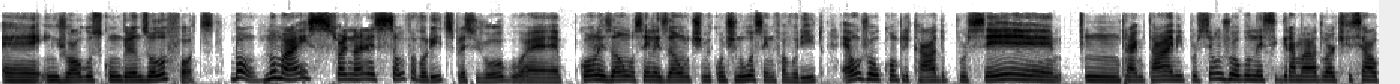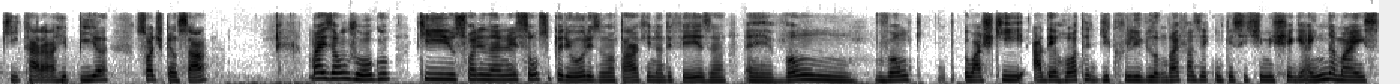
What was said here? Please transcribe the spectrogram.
é, em jogos com grandes holofotes. Bom, no mais, os 49ers são favoritos para esse jogo, é, com lesão ou sem lesão, o time continua sendo favorito. É um jogo complicado por ser um prime time, por ser um jogo nesse gramado artificial que, cara, arrepia só de pensar mas é um jogo que os 49ers são superiores no ataque e na defesa, é, vão, vão eu acho que a derrota de Cleveland vai fazer com que esse time chegue ainda mais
